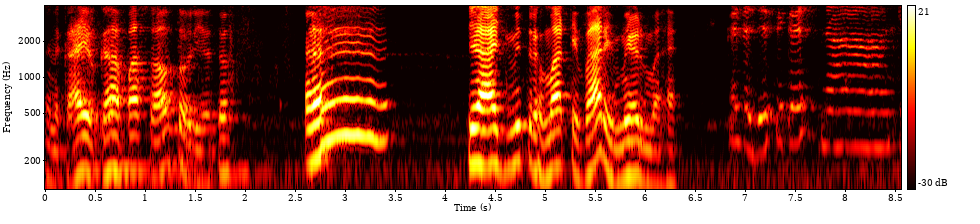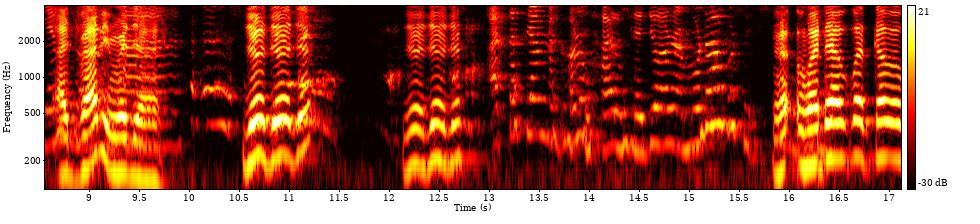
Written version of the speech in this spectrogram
અને ગાયો ઘા પાછો આવતો રહ્યો તો. એ આજ મિત્ર માટી ભારી મેળમાં હે એટલે જય શ્રી કૃષ્ણ. કેમ આજ ભારી મજા આવે. જો જો જો. જો જો જો. આજ તો શ્યામને ઘણું સારું છે. જો આના મોઢા પરથી મોઢા ઉપર ખબર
